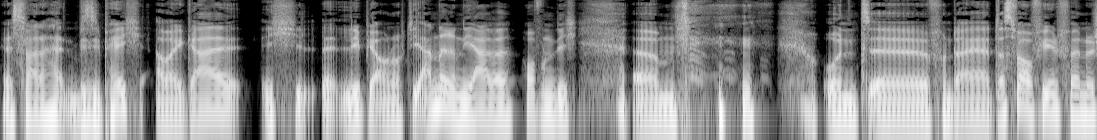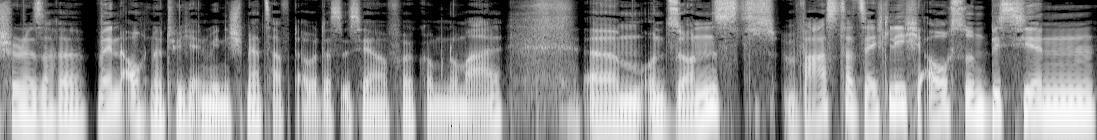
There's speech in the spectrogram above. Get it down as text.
Es war halt ein bisschen Pech, aber egal, ich lebe ja auch noch die anderen Jahre, hoffentlich. Ähm und äh, von daher, das war auf jeden Fall eine schöne Sache, wenn auch natürlich ein wenig schmerzhaft, aber das ist ja vollkommen normal. Ähm, und sonst war es tatsächlich auch so ein bisschen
